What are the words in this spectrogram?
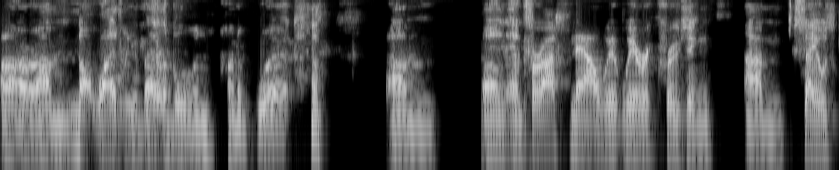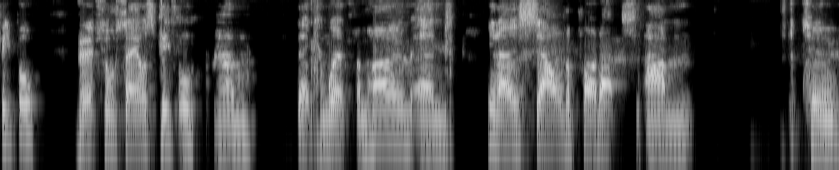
are um, not widely available and kind of work. um, and, and for us now, we're, we're recruiting um, salespeople, virtual salespeople um, that can work from home and you know sell the products to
